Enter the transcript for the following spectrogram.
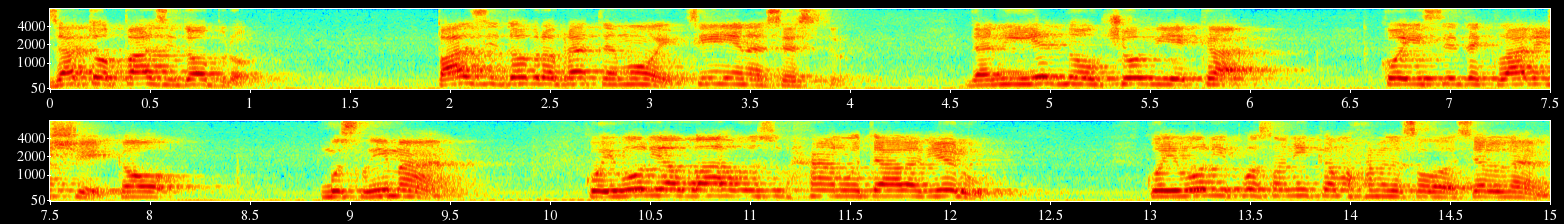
Zato pazi dobro. Pazi dobro, brate moj, cijenjena sestro, da ni jednog čovjeka koji se deklariše kao musliman, koji voli Allahu subhanahu wa ta'ala vjeru, koji voli poslanika Muhammeda sallallahu alaihi sallam,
